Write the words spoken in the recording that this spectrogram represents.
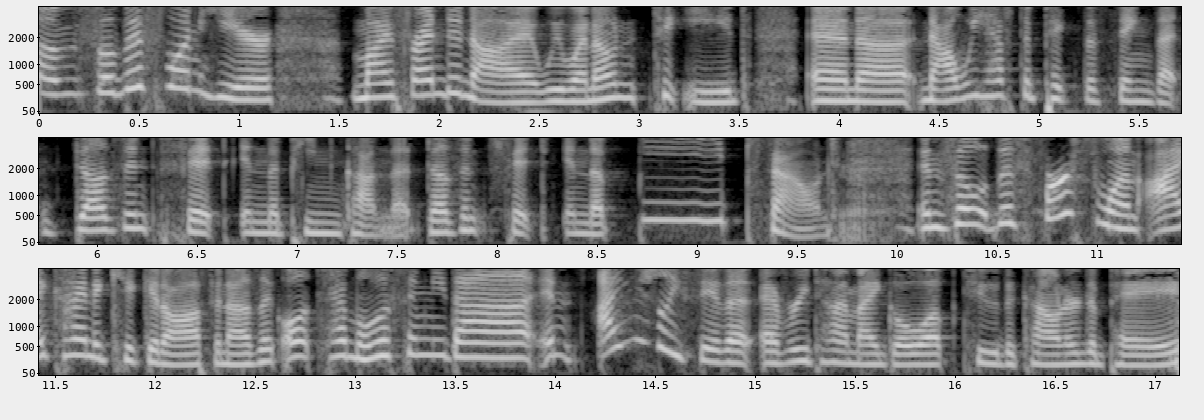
Um, so this one here, my friend and I, we went out to eat, and uh, now we have to pick the thing that doesn't fit in the pinkan, that doesn't fit in the beep sound. And so this first one, I kind of kick it off, and I was like, "Oh, 잘 먹었습니다." And I usually say that every time I go up to the counter to pay.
